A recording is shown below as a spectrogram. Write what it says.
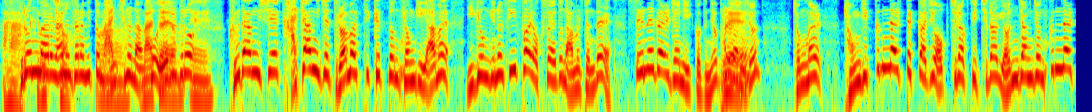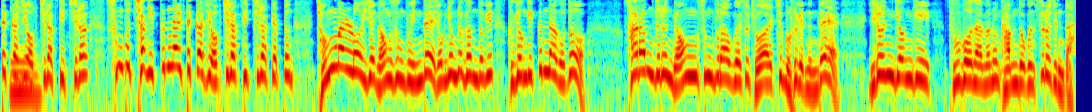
아, 그런 그렇죠. 말을 하는 사람이 또 아, 많지는 않고 맞아요. 예를 들어 네. 그 당시에 가장 이제 드라마틱했던 경기 아마 이 경기는 FIFA 역사에도 남을 텐데 세네갈전이 있거든요. 8강전. 네. 정말 경기 끝날 때까지 엎치락 뒤치락 연장전 끝날 때까지 음. 엎치락 뒤치락 승부차기 끝날 때까지 엎치락 뒤치락 했던 정말로 이제 명승부인데 정정덕 감독이 그 경기 끝나고도 사람들은 명승부라고 해서 좋아할지 모르겠는데 이런 경기 두 번 하면은 감독은 쓰러진다.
